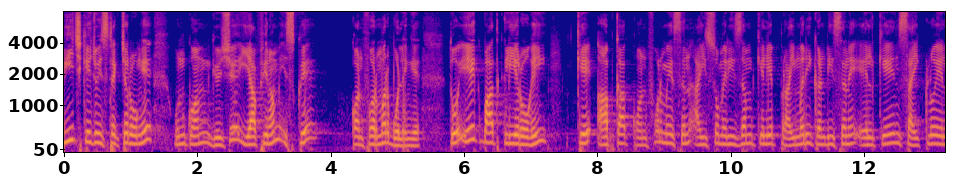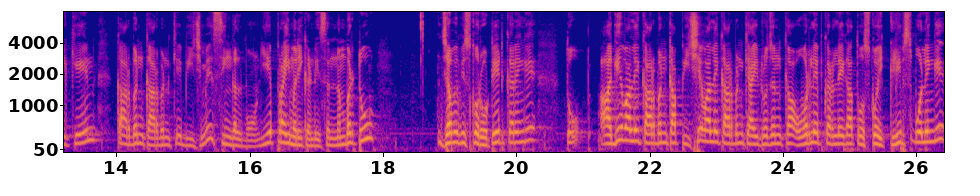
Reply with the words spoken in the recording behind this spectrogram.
बीच के जो स्ट्रक्चर होंगे उनको हम ग्यूशे या फिर हम इसके कॉन्फॉर्मर बोलेंगे। तो एक बात क्लियर हो गई कि आपका कॉन्फॉर्मेशन आइसोमेरिज्म के लिए प्राइमरी कंडीशन है एल्केन साइक्लो एल्केन कार्बन कार्बन के बीच में सिंगल बॉन्ड ये प्राइमरी कंडीशन नंबर टू जब हम इसको रोटेट करेंगे तो आगे वाले कार्बन का, पीछे वाले कार्बन के हाइड्रोजन का ओवरलेप कर लेगा तो उसको इक्लिप्स बोलेंगे।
